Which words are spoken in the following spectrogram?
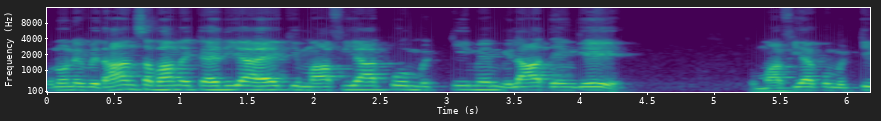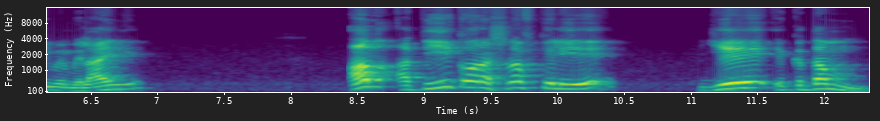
उन्होंने विधानसभा में कह दिया है कि माफिया को मिट्टी में मिला देंगे। तो माफिया को मिट्टी में मिलाएँगे। अब अतीक और अशरफ के लिए ये एकदम,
